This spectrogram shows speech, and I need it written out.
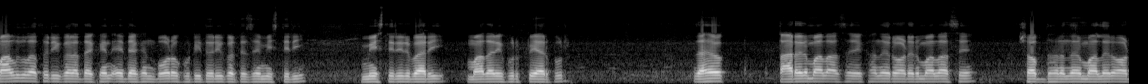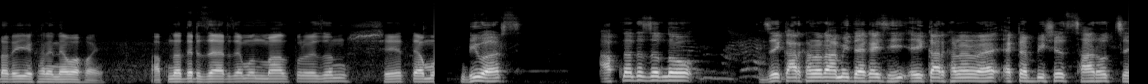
মালগুলা তৈরি করা দেখেন। এই দেখেন বড় খুঁটি তৈরি করতেছে মিস্ত্রি। মিস্ত্রির বাড়ি মাদারীপুর, পেয়ারপুর। যাই হোক, তারের মাল আছে, এখানে রডের মাল আছে। সব ধরনের মালের অর্ডারই এখানে নেওয়া হয়। আপনাদের যার যেমন মাল প্রয়োজন, সে তেমন ভিউয়ার্স আপনাদের জন্য যে কারখানাটা আমি দেখাইছি, এই কারখানার একটা বিশেষ ছাড় হচ্ছে।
